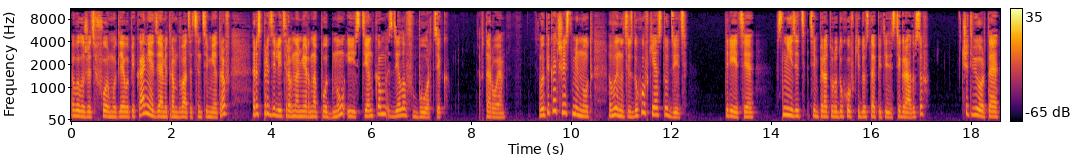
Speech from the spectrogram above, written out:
Выложить в форму для выпекания диаметром 20 сантиметров – распределить равномерно по дну и стенкам, сделав бортик. Второе. Выпекать 6 минут, вынуть из духовки и остудить. Третье. Снизить температуру духовки до 150 градусов. Четвертое.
